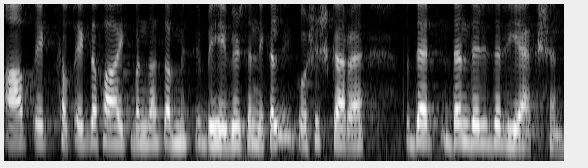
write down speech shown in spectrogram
आप एक सब, एक दफ़ा एक बंदा सब में से बिहेवियर से निकलने की कोशिश कर रहा है तो then there is a reaction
